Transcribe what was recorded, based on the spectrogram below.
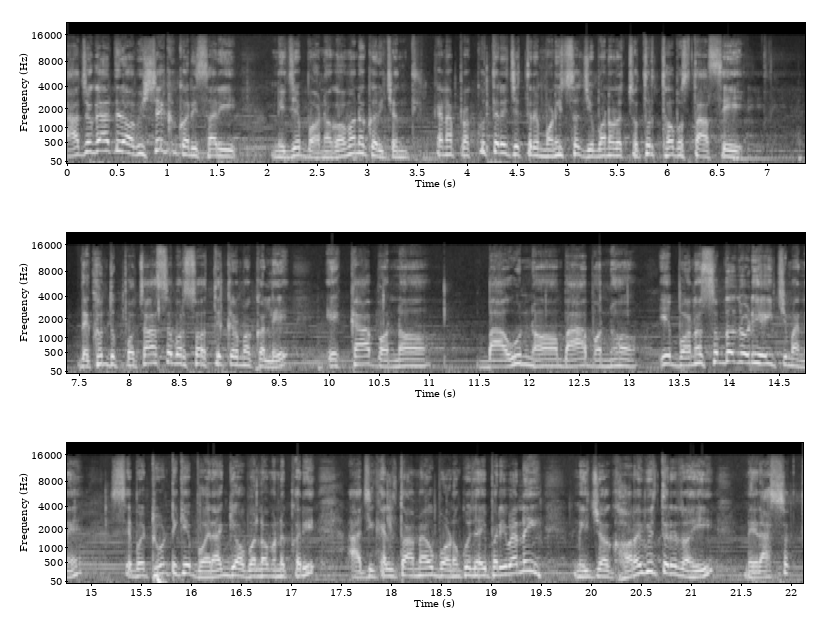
ରାଜଗାଦୀରେ ଅଭିଷେକ କରିସାରି ନିଜେ ବନଗମନ କରିଛନ୍ତି କାହିଁକିନା ପ୍ରକୃତିରେ ଯେତେବେଳେ ମଣିଷ ଜୀବନର ଚତୁର୍ଥ ଅବସ୍ଥା ଆସେ ଦେଖନ୍ତୁ ପଚାଶ ବର୍ଷ ଅତିକ୍ରମ କଲେ ଏକା ବନ ବାଉନ ବା ବନ ଏ ବନ ଶବ୍ଦ ଯୋଡ଼ି ହେଇଛି ମାନେ ସେବେଠୁ ଟିକେ ବୈରାଗ୍ୟ ଅବଲମ୍ବନ କରି ଆଜିକାଲି ତ ଆମେ ଆଉ ବଣକୁ ଯାଇପାରିବା ନାହିଁ ନିଜ ଘର ଭିତରେ ରହି ନିରାସକ୍ତ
